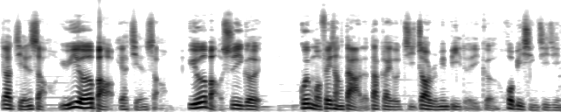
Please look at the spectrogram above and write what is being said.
要减少，余额宝要减少。余额宝是一个规模非常大的，大概有几兆人民币的一个货币型基金。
